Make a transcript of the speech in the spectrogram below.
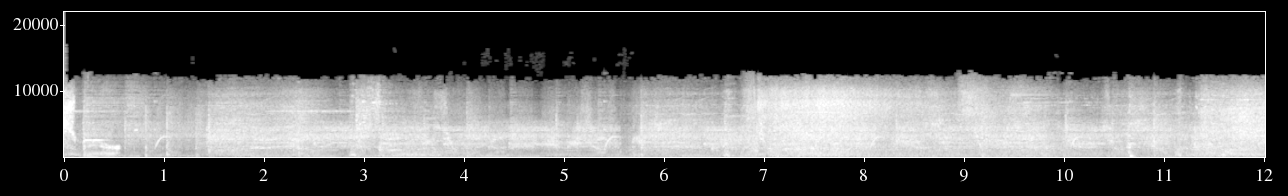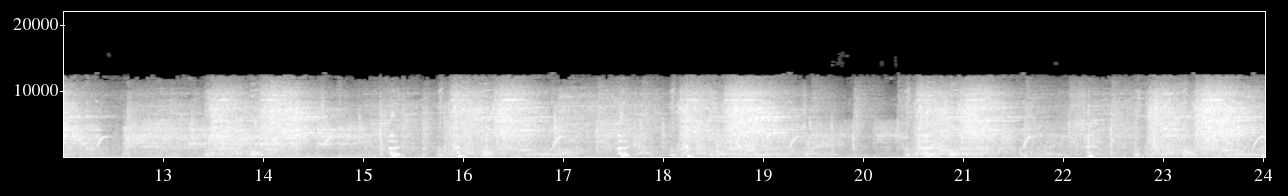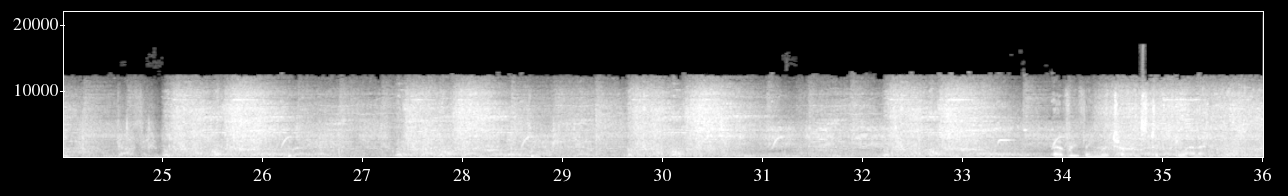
Despair. Everything returns to the planet.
